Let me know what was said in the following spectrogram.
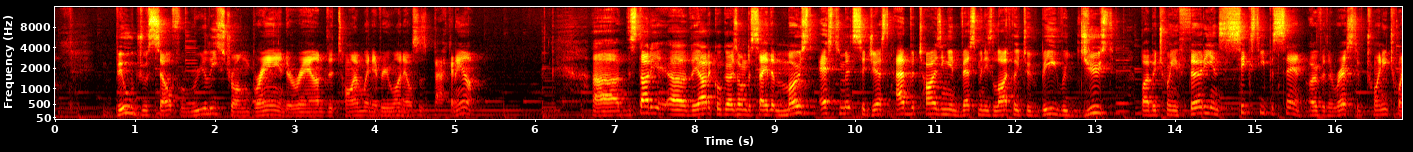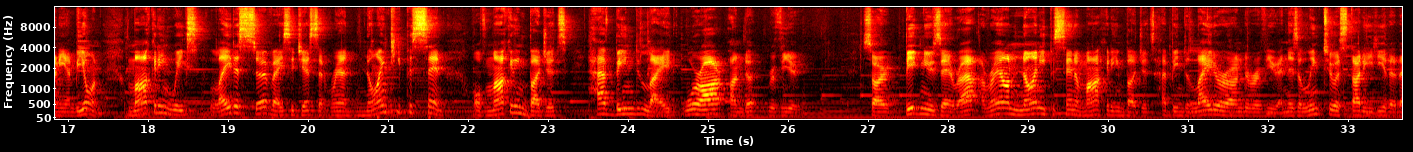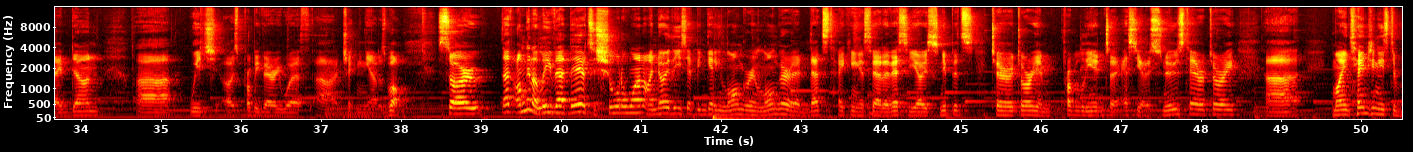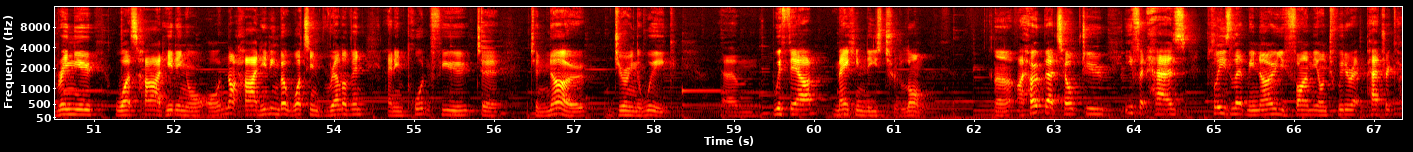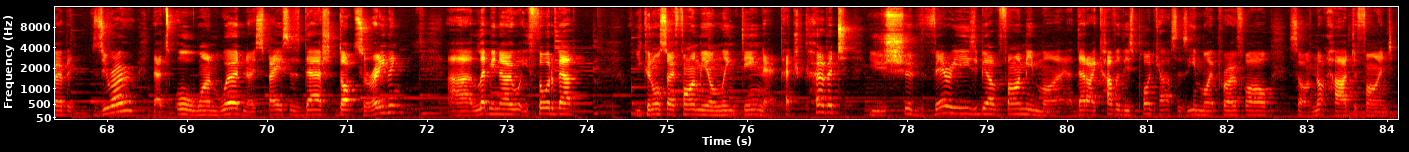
build yourself a really strong brand around the time when everyone else is backing out. Uh, the study, uh, the article goes on to say that most estimates suggest advertising investment is likely to be reduced by between 30 and 60% over the rest of 2020 and beyond. Marketing Week's latest survey suggests that around 90% of marketing budgets have been delayed or are under review. So, big news there, right? Around 90% of marketing budgets have been delayed or are under review. And there's a link to a study here that they've done, uh, which is probably very worth uh, checking out as well. So, that, I'm going to leave that there. It's a shorter one. I know these have been getting longer and longer, and that's taking us out of SEO snippets territory and probably into SEO snooze territory. Uh, my intention is to bring you what's hard hitting, or, or not hard hitting, but what's relevant and important for you to to know during the week um, without making these too long. Uh, I hope that's helped you. If it has, please let me know. You find me on Twitter at Patrick Herbert Zero. That's all one word, no spaces, dash, dots, or anything. Uh, let me know what you thought about. You can also find me on LinkedIn at Patrick Herbert. You should very easily be able to find me. My that I cover this podcast is in my profile, so I'm not hard to find.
